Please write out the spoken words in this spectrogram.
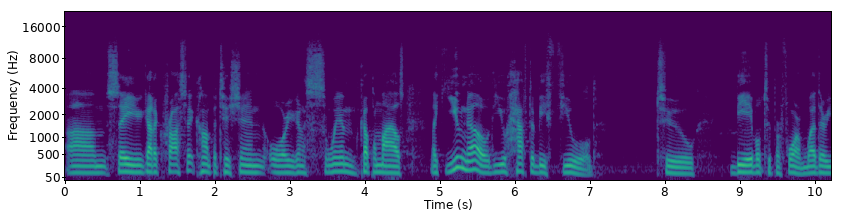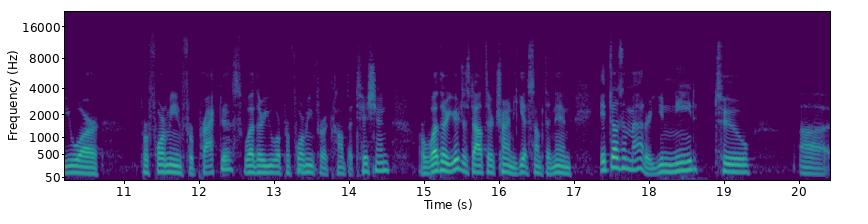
um, say you got a CrossFit competition or you're going to swim a couple miles, like you know that you have to be fueled to be able to perform, whether you are performing for practice, whether you are performing for a competition, or whether you're just out there trying to get something in. It doesn't matter. You need to uh,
